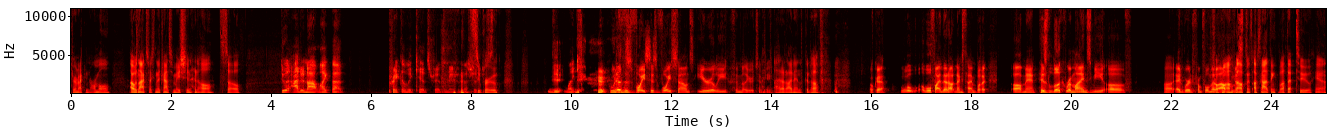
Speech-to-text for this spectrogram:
turned back to normal. I was not expecting the transformation at all. So Dude, I do not like that prick of a kid's transformation. That's super. Just, like Who does his voice? His voice sounds eerily familiar to me. I don't know. I didn't look it up. Okay, we'll we'll find that out next time. But oh man, his look reminds me of uh, Edward from Full Metal Alchemist. Alchemist. I was kind of thinking about that too. Yeah.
